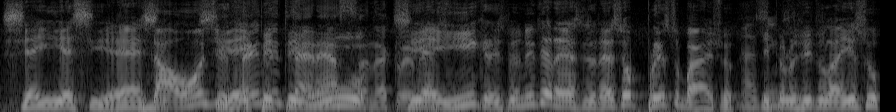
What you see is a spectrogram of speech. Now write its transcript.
se é ISS, Da onde se vem é não IPTU, interessa, né, se é? INCRA, isso não interessa. O que interessa é o preço baixo. A E gente- pelo jeito lá, isso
